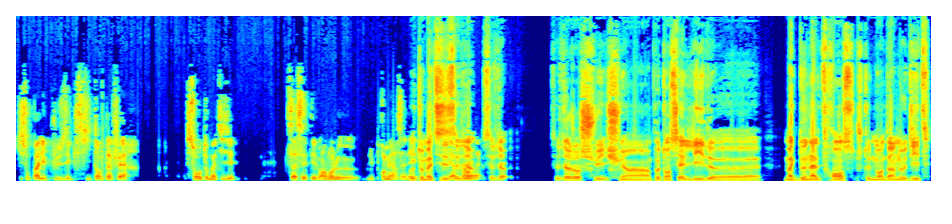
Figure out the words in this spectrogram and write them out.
qui sont pas les plus excitantes à faire sont automatisées. Ça, c'était vraiment le, les premières années. Automatisé, ça, veut dire, ça, veut dire, ça veut dire, genre, je suis, je suis un potentiel lead euh, McDonald's France, je te demande un audit.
